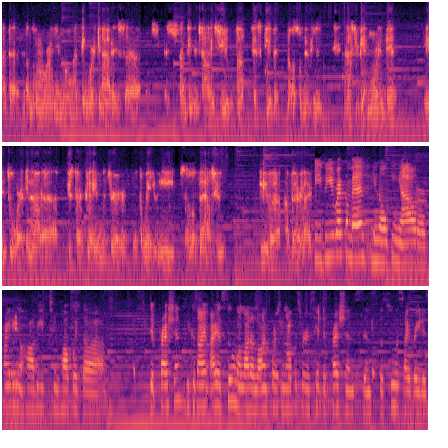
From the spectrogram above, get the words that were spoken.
at the, the long run. You know, I think working out is, uh, is something that challenges you, not physically, but also mentally. as you get more in depth into working out, uh, you start playing with your with the way you eat. So that helps you live a, a, better life. Do you recommend, you know, working out or finding a hobby to help with uh, depression? Because I, I assume a lot of law enforcement officers hit depression since the suicide rate is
